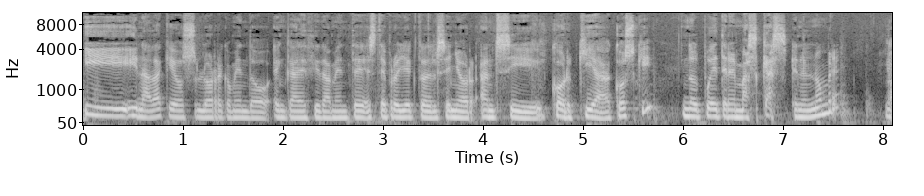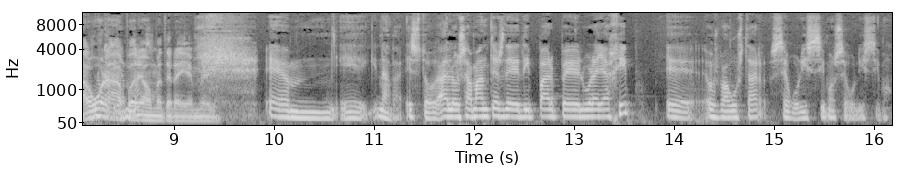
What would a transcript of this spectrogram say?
Y, y nada, que os lo recomiendo encarecidamente este proyecto del señor Ansi Korkiakoski. No puede tener más cas en el nombre. No Alguna podría podríamos meter ahí en medio. Eh, y nada, esto, a los amantes de Deep Purple, Uriah Heep, eh, os va a gustar segurísimo, segurísimo.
